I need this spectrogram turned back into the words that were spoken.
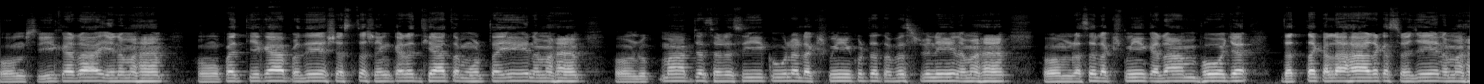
ॐ श्रीकराय नमः। उपत्यकाप्रदेशस्थशङ्करध्यातमूर्तये नमः। ॐ रुक्माब्जसरसीकूललक्ष्मीकृततपस्विने नमः। ॐ रसलक्ष्मीकलाम्भोज दत्तकलहारकस्रजे नमः।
